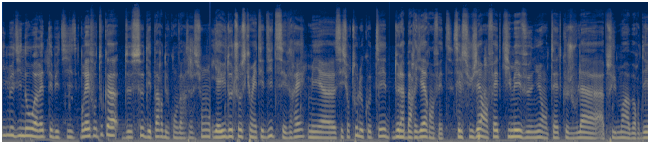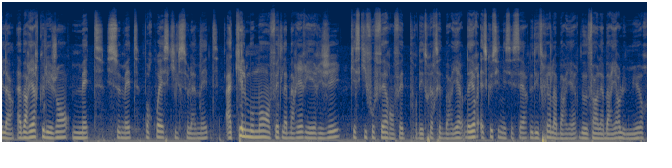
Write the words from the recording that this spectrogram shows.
il me dit non, arrête tes bêtises. Bref, en tout cas, de ce départ de conversation, il y a eu d'autres choses qui ont été dites, c'est vrai, mais euh, c'est surtout le côté de la barrière en fait. C'est le sujet en fait qui m'est venu en tête, que je voulais absolument aborder là. La barrière que les gens mettent, se mettent, pourquoi est-ce qu'ils se la mettent, à quel moment en fait la barrière est érigée? Qu'est-ce qu'il faut faire en fait pour détruire cette barrière? D'ailleurs, est-ce que c'est nécessaire de détruire la barrière, enfin la barrière, le mur,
